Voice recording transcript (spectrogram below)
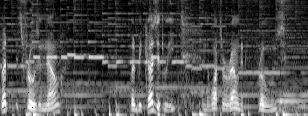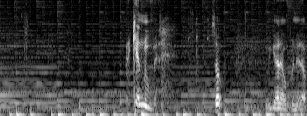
But it's frozen now. But because it leaked and the water around it froze, I can't move it. So we gotta open it up.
